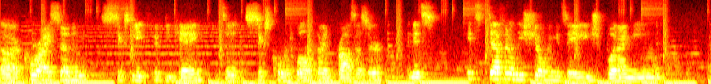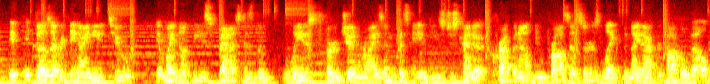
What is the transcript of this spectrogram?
uh, Core i7 6850K. It's a 6 core 12 thread processor and it's it's definitely showing its age, but I mean it, it does everything I need to. It might not be as fast as the latest third gen Ryzen because AMD's just kind of crapping out new processors like the night after Taco Bell.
